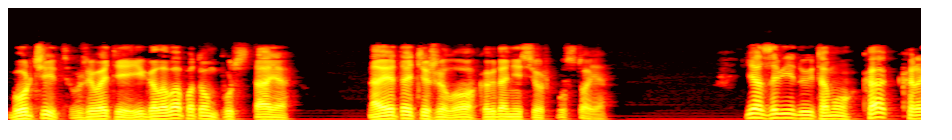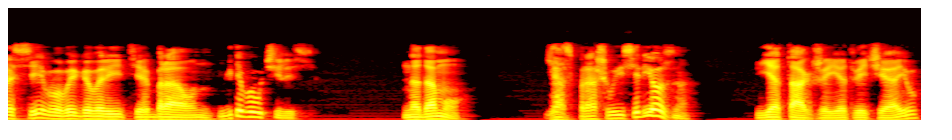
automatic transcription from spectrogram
Бурчит в животе, и голова потом пустая. А это тяжело, когда несешь пустое. Я завидую тому, как красиво вы говорите, Браун. Где вы учились? На дому. Я спрашиваю серьезно. Я также и отвечаю.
